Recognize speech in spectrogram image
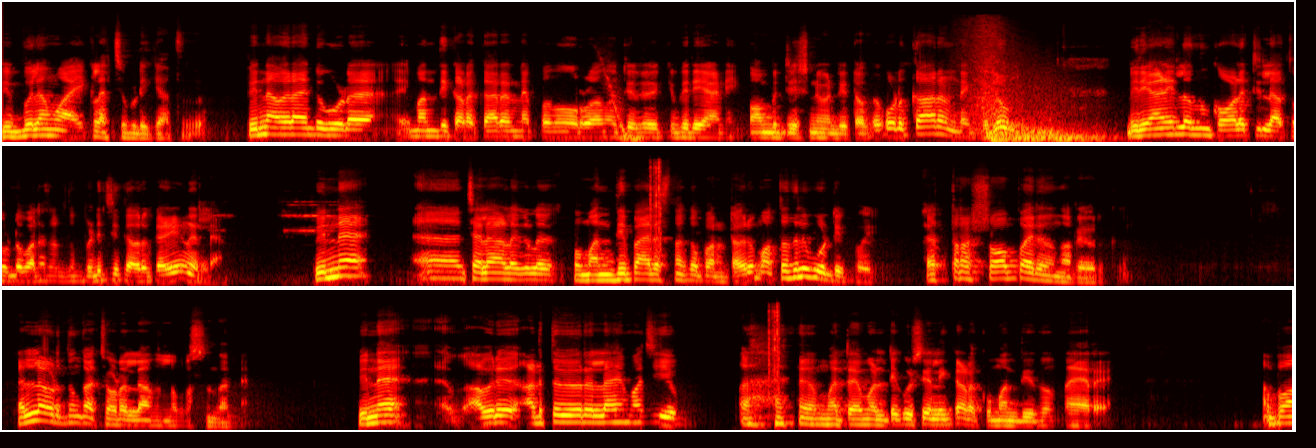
വിപുലമായി ക്ലച്ച് പിടിക്കാത്തത്. പിന്നെ അവർ അതിന്റെ കൂടെ മന്തി കടക്കാരൻ ഇപ്പോൾ നൂറ് രൂപ നൂറ്റി രൂപയ്ക്ക് ബിരിയാണി കോമ്പറ്റീഷന് വേണ്ടിയിട്ടൊക്കെ കൊടുക്കാറുണ്ടെങ്കിലും ബിരിയാണിയിലൊന്നും ക്വാളിറ്റി ഇല്ലാത്തതുകൊണ്ട് പല സ്ഥലത്തും പിടിച്ച് അവർ കഴിയണില്ല പിന്നെ ചില ആളുകൾ ഇപ്പോൾ മന്തി പാലസ് എന്നൊക്കെ പറഞ്ഞിട്ട് അവർ മൊത്തത്തിൽ കൂട്ടിപ്പോയി. എത്ര ഷോപ്പായിരുന്നു എന്നറിയാം അവർക്ക്? എല്ലായിടത്തും കച്ചവടമില്ല എന്നുള്ള പ്രശ്നം തന്നെ. പിന്നെ അവർ അടുത്ത വിവരമില്ലായ്മ ചെയ്യും. മറ്റേ മൾട്ടി കുഷിയിലേക്ക് കടക്കും മന്തി നേരെ. അപ്പോൾ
